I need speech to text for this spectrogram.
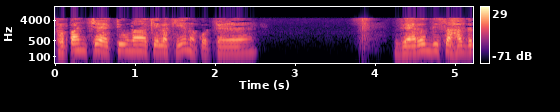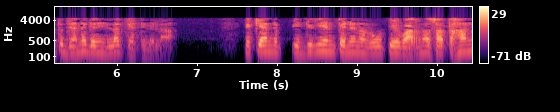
ප්‍රපංච ඇති වුණා කියලා කියනකොට වැරදි සහගත දැනගැනිල්ලක් ඇති වෙලා. ඒ කියන්නේ ඉදිරියෙන් පෙනෙන රූපයේ වර්ණ සතහන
